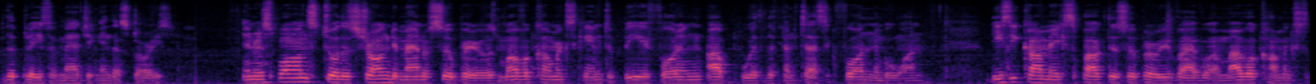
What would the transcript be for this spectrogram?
the place of magic in their stories. In response to the strong demand of superheroes, Marvel Comics came to be, following up with the Fantastic Four number one. DC Comics sparked the super revival, and Marvel Comics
